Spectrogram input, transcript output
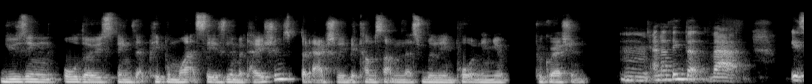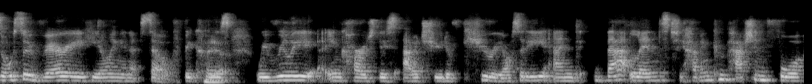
using all those things that people might see as limitations, but actually become something that's really important in your progression. Mm, and I think that that is also very healing in itself because yeah. we really encourage this attitude of curiosity and that lends to having compassion for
